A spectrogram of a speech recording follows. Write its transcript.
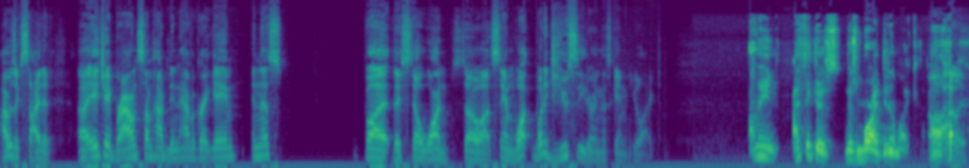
I was excited. Uh, AJ Brown somehow didn't have a great game in this, but they still won. So, uh, Stan, what what did you see during this game that you liked? I mean, I think there's there's more I didn't like. Oh, uh, really?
